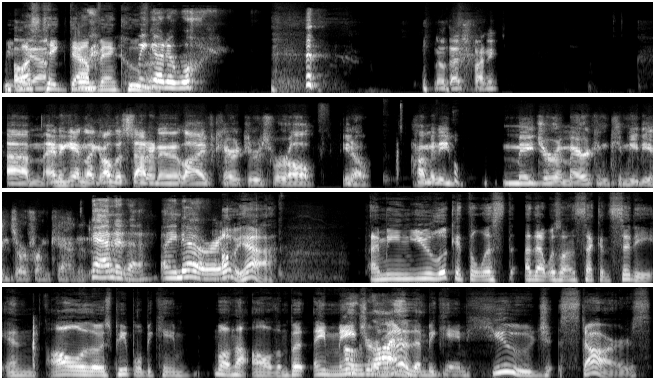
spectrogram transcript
We oh, must yeah. take down Vancouver. We go to war. no, that's funny. Um, and again, like all the Saturday Night Live characters were all, you know, how many major American comedians are from Canada? Canada, right? I know, right? Oh yeah. I mean, you look at the list that was on Second City, and all of those people became well, not all of them, but a major a amount of them became huge stars.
